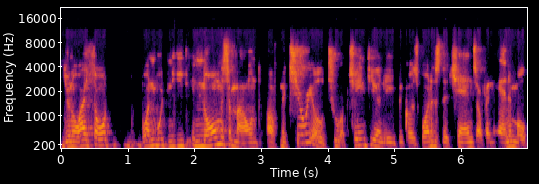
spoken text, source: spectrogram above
You know, I thought one would need enormous amount of material to obtain DNA because what is the chance of an animal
